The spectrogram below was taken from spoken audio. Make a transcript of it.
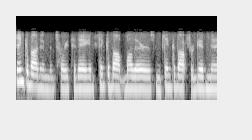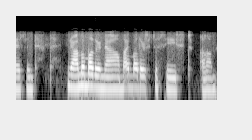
think about inventory today and think about mothers and think about forgiveness and you know I'm a mother now. My mother's deceased. Um,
